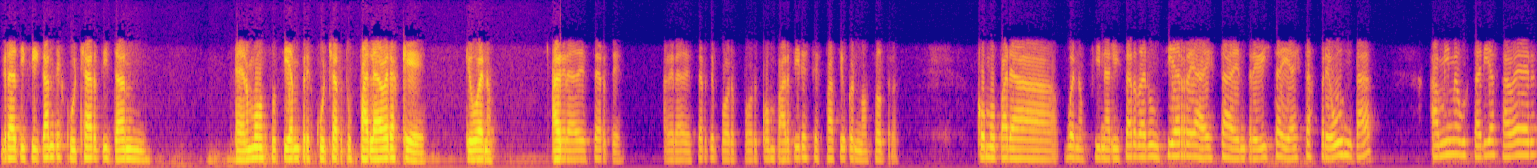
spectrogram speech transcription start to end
gratificante escucharte y tan hermoso siempre escuchar tus palabras que, que bueno, agradecerte, agradecerte por, por compartir este espacio con nosotros. Como para, bueno, finalizar, dar un cierre a esta entrevista y a estas preguntas, a mí me gustaría saber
